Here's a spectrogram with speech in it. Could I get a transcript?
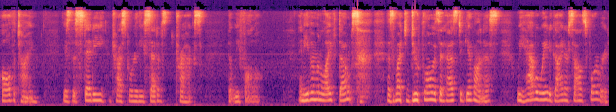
all the time, is the steady, trustworthy set of tracks that we follow. And even when life dumps as much Duplo as it has to give on us, we have a way to guide ourselves forward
